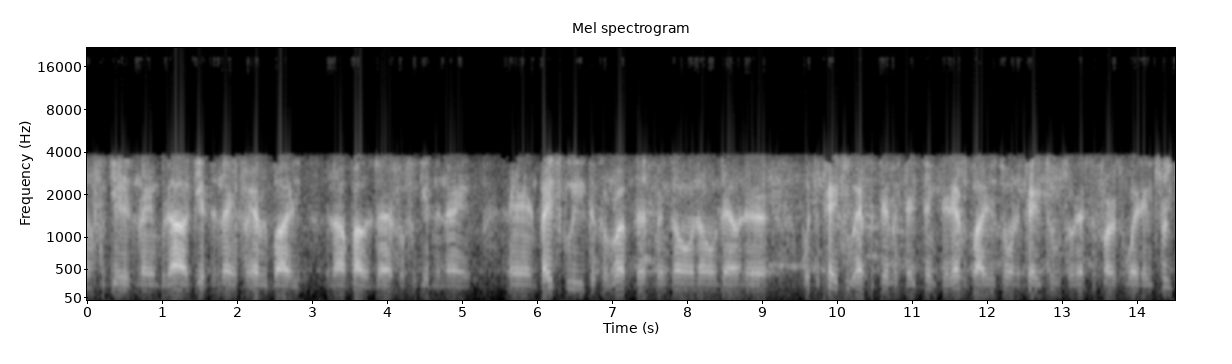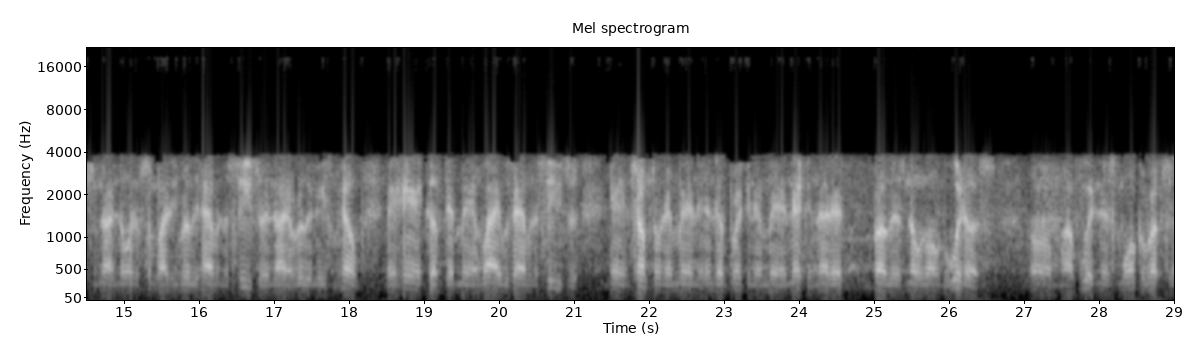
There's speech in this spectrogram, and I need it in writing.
I forget his name, but I'll get the name for everybody and I apologize for forgetting the name. And basically, the corrupt that's been going on down there with the K2 epidemic, they think that everybody is doing the K2, so that's the first way they treat you, not knowing if somebody's really having a seizure and not really need some help. They handcuffed that man while he was having a seizure and jumped on that man and ended up breaking that man's neck, and now that brother is no longer with us. Um, I've witnessed more corruption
